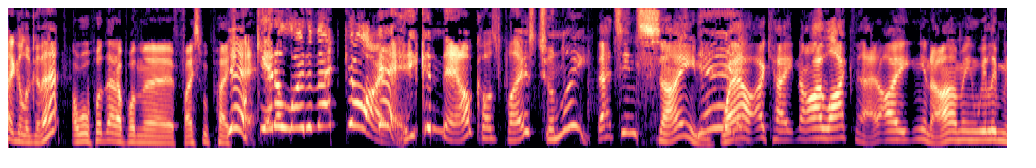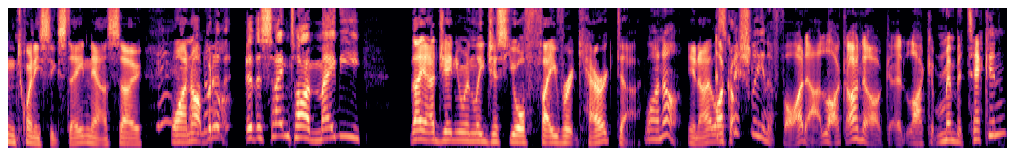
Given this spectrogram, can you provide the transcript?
Take a look at that. I will put that up on the Facebook page. Yeah. Oh, get a load of that guy. Yeah, he can now cosplay as Chun Li. That's insane. Yeah. Wow. Okay. No, I like that. I, you know, I mean, we live in 2016 now, so why not? But at the, at the same time, maybe they are genuinely just your favorite character. Why not? You know, like- especially in a fighter. Like I know, like remember Tekken?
